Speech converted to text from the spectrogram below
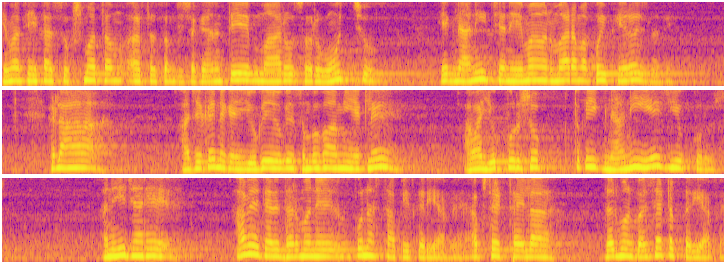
એમાંથી એકાદ સૂક્ષ્મતમ અર્થ સમજી શકે. અને તે મારું સ્વરૂપ હું જ છું. એ જ્ઞાની જ છે અને એમાં મારામાં કોઈ ફેર જ નથી. એટલે આ, આજે કહે ને કે યુગે યુગે સંભવામી એટલે આવા યુગ પુરુષો તો કંઈ જ્ઞાની એ જ યુગ પુરુષ. અને એ જ્યારે આવે ત્યારે ધર્મને પુનઃસ્થાપિત કરી આપે અપસેટ થયેલા ધર્મને સેટઅપ કરી આપે.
